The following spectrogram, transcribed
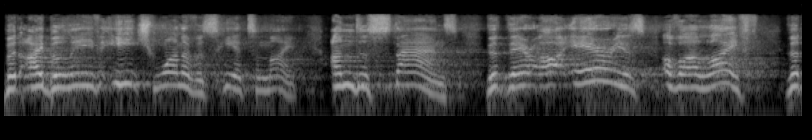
But I believe each one of us here tonight understands that there are areas of our life that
